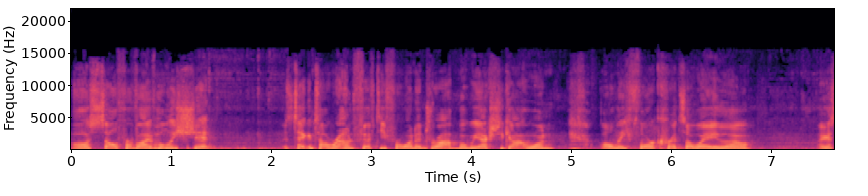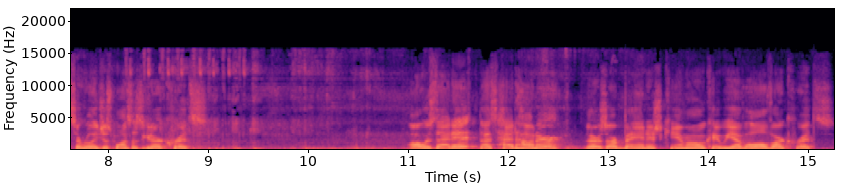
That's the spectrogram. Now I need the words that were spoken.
Oh, self-revive. Holy shit. It's taken until round 50 for one to drop, but we actually got one. Only four crits away though. I guess it really just wants us to get our crits. Oh, is that it? That's Headhunter? There's our banished camo. Okay, we have all of our crits.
